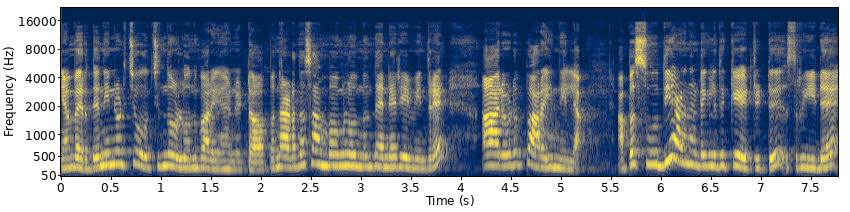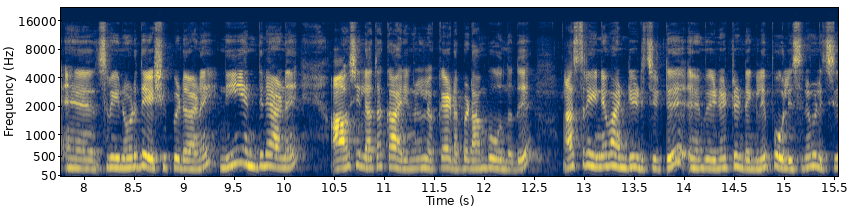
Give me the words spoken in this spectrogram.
ഞാൻ വെറുതെ നിന്നോട് ചോദിച്ചെന്നുള്ളൂ എന്ന് പറയാണ് കേട്ടോ. അപ്പോൾ നടന്ന സംഭവങ്ങളൊന്നും തന്നെ രവീന്ദ്രൻ ആരോടും പറയുന്നില്ല. അപ്പൊ ശ്രുതിയാണെന്നുണ്ടെങ്കിൽ ഇത് കേട്ടിട്ട് ശ്രീയുടെ ശ്രീനോട് ദേഷ്യപ്പെടുകയാണ്. നീ എന്തിനാണ് ആവശ്യമില്ലാത്ത കാര്യങ്ങളിലൊക്കെ ഇടപെടാൻ പോകുന്നത്? ആ സ്ത്രീനെ വണ്ടി ഇടിച്ചിട്ട് വീണിട്ടുണ്ടെങ്കിൽ പോലീസിനെ വിളിച്ച്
